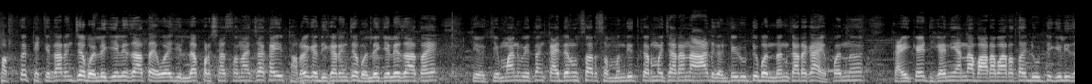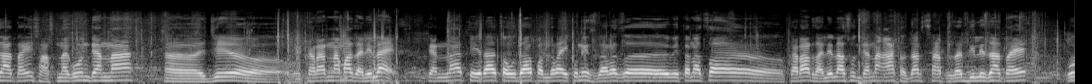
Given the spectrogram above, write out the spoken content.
फक्त ठेकेदारांचे भले केले जात आहे व जिल्हा प्रशासनाच्या काही ठराविक अधिकाऱ्यांचे भले केले जात आहे. कि किमान वेतन कायद्यानुसार संबंधित कर्मचाऱ्यांना आठ घंटे ड्युटी बंधनकारक आहे. पण काही काही ठिकाणी यांना बारा बारा तास ड्युटी केली जात आहे. शासनाकडून त्यांना जे करारनामा झालेला आहे त्यांना तेरा चौदा पंधरा एकोणीस हजाराचं वेतनाचा करार झालेला असून त्यांना आठ हजार सात हजार दिले जात आहे. व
